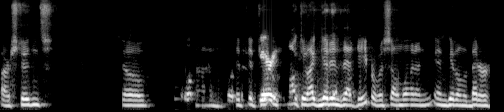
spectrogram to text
our students. So um, if, if you like to, I can get into that deeper with someone and, and give them a better,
